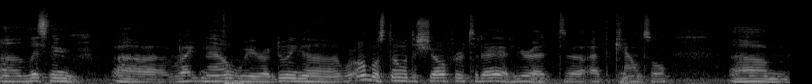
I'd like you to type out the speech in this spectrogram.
uh, listening uh, right now, we are doing. A, we're almost done with the show for today at here at uh, at the council. Um,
